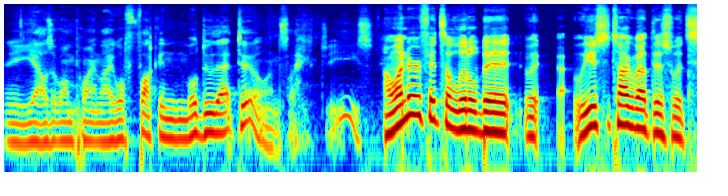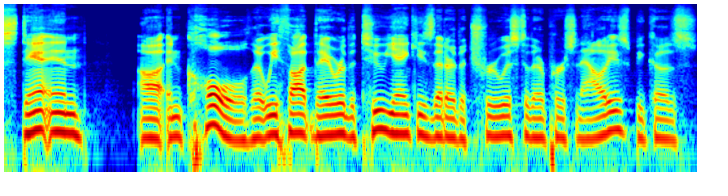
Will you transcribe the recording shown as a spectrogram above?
And he yells at one point like, "Well, fucking, we'll do that too." And it's like, jeez. I wonder if it's a little bit. We used to talk about this with Stanton uh, and Cole that we thought they were the two Yankees that are the truest to their personalities because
